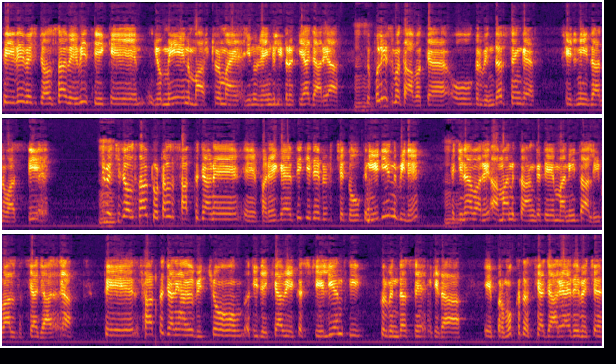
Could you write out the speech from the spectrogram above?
ਤੇ ਇਹਦੇ ਵਿੱਚ ਜੌਲ ਸਾਹਿਬ ਇਹ ਵੀ ਸੀ ਕਿ ਜੋ ਮੇਨ ਮਾਸਟਰਮਾਈਂਡ ਜਿਹਨੂੰ ਰਿੰਗ ਲੀਡਰ ਕਿਹਾ ਜਾ ਰਿਹਾ ਤੇ ਪੁਲਿਸ ਮੁਤਾਬਕ ਹੈ ਉਹ ਗੁਰਵਿੰਦਰ ਸਿੰਘ ਹੈ ਸਿਡਨੀ ਦਾ ਨਿਵਾਸੀ ਹੈ। ਇਹਦੇ ਵਿੱਚ ਜੌਲ ਸਾਹਿਬ ਟੋਟਲ 7 ਜਾਣੇ ਫੜੇ ਗਏ ਸੀ ਜਿਹਦੇ ਵਿੱਚ ਦੋ ਕੈਨੇਡੀਅਨ ਵੀ ਨੇ ਜਿਨ੍ਹਾਂ ਬਾਰੇ ਅਮਨ ਕੰਗ ਤੇ ਮਨੀ ਢਾਲੀਵਾਲ ਦੱਸਿਆ ਜਾ ਰਿਹਾ। ਤੇ 7 ਜਣਿਆਂ ਦੇ ਵਿੱਚੋਂ ਅਸੀਂ ਦੇਖਿਆ ਵੀ ਇੱਕ ਆਸਟ੍ਰੇਲੀਅਨ ਸੀ ਗੁਰਵਿੰਦਰ ਸਿੰਘ ਜਿਹੜਾ ਇਹ ਪ੍ਰਮੁੱਖ ਦੱਸਿਆ ਜਾ ਰਿਹਾ ਇਹਦੇ ਵਿੱਚ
